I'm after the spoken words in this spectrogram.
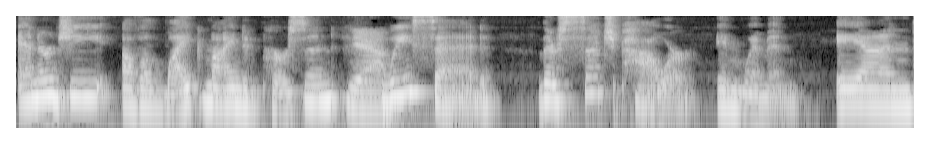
energy of a like-minded person. Yeah. We said there's such power in women, and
